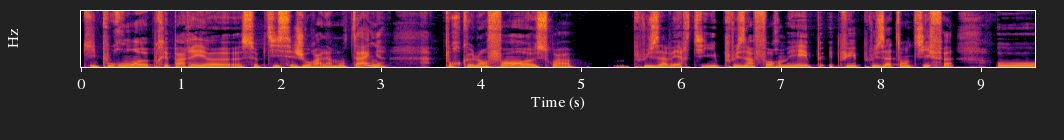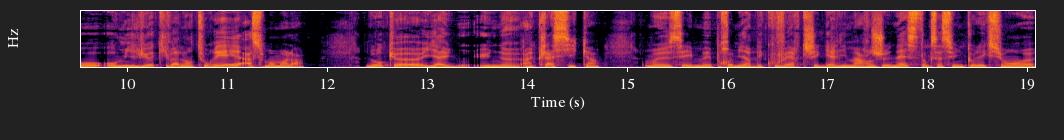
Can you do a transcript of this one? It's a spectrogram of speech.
qui pourront euh, préparer euh, ce petit séjour à la montagne pour que l'enfant euh, soit plus averti, plus informé et puis plus attentif au, milieu qui va l'entourer à ce moment-là. Donc il y a une, un classique. Hein. C'est mes premières découvertes chez Gallimard Jeunesse. Donc ça c'est une collection.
